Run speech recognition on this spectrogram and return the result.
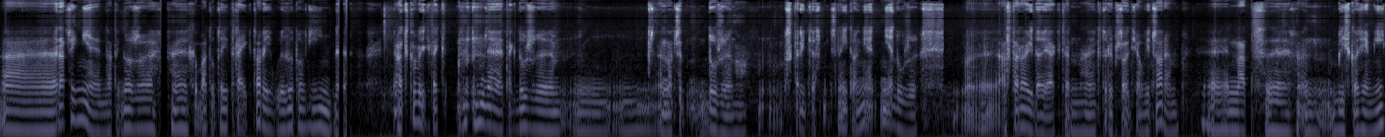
E, raczej nie, dlatego że e, chyba tutaj trajektorie były zupełnie inne. Aczkolwiek tak, e, tak duży, mm, znaczy duży, no, w skali kosmicznej to nie, nie duży e, asteroidy jak ten, e, który przeleciał wieczorem nad blisko Ziemi,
